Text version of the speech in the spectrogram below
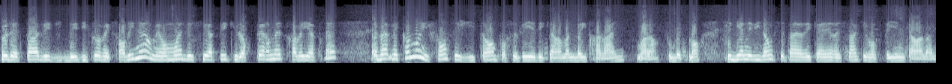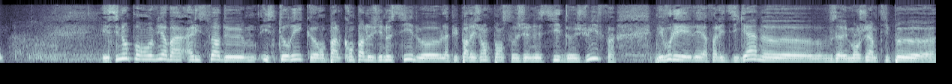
peut-être pas des, des diplômes extraordinaires, mais au moins des CAP qui leur permettent de travailler après, eh ben, mais comment ils font ces gitans pour se payer des caravanes? Ben, ils travaillent, voilà, tout bêtement. C'est bien évident que c'est pas avec un RSA qu'ils vont se payer une caravane. Et sinon, pour en revenir bah, à l'histoire de historique, euh, on parle quand on parle de génocide, euh, la plupart des gens pensent au génocide juif, mais vous, les, les enfin les tziganes, euh, vous avez mangé un petit peu, euh,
